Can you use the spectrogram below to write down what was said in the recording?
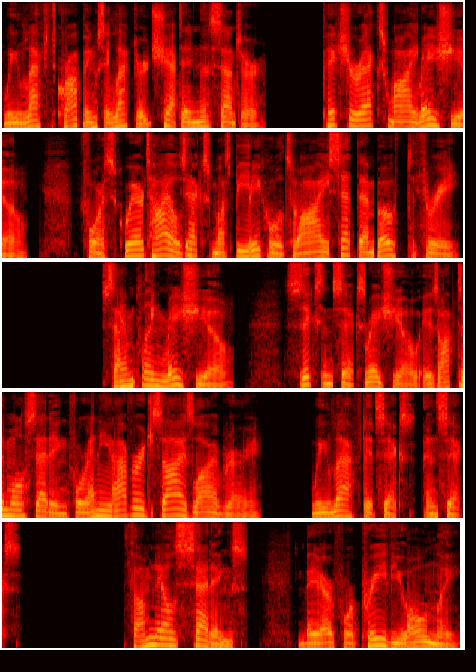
We left cropping selector checked in the center. Picture XY ratio. For square tiles x must be equal to y set them both to 3. Sampling ratio. 6 and 6 ratio is optimal setting for any average size library. We left it 6 and 6. Thumbnails settings. They are for preview only.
